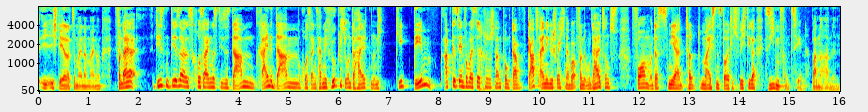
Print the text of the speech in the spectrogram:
ich stehe da zu meiner Meinung. Von daher diesen, dieser ist Großereignis, dieses Damen, reine Damen-Großereignis hat mich wirklich unterhalten und ich gebe dem, abgesehen vom westlichen Standpunkt, da gab es einige Schwächen, aber von der Unterhaltungsform, und das ist mir meistens deutlich wichtiger, sieben von zehn Bananen.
